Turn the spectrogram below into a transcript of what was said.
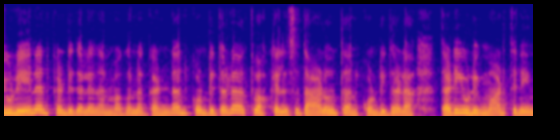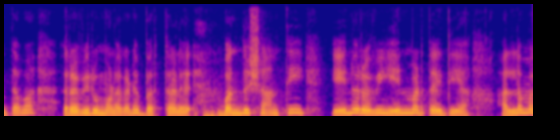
ಇವಳು ಏನು ಅಂದ್ಕೊಂಡಿದ್ದಾಳೆ ನನ್ನ ಮಗನ ಗಂಡ ಅಂದ್ಕೊಂಡಿದ್ದಾಳೆ ಅಥವಾ ಕೆಲಸದ ಆಳು ಅಂತ ಅಂದ್ಕೊಂಡಿದ್ದಾಳ ತಡಿ, ಇವಳಿಗೆ ಮಾಡ್ತೀನಿ ಅಂತವ? ರವಿ ರೂಮ್ ಒಳಗಡೆ ಬರ್ತಾಳೆ. ಬಂದು ಶಾಂತಿ, ಏನು ರವಿ, ಏನು ಮಾಡ್ತಾ ಇದ್ದೀಯಾ? ಅಲ್ಲಮ್ಮ,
